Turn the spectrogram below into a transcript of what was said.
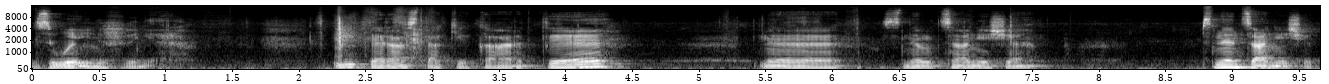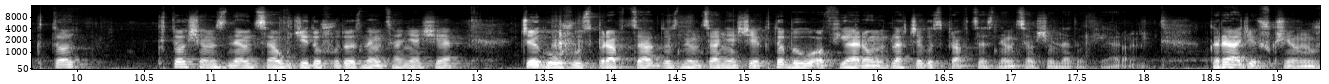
zły inżynier. I teraz takie karty. E, znęcanie się. Znęcanie się. Kto, kto się znęcał? Gdzie doszło do znęcania się? Czego użył sprawca do znęcania się? Kto był ofiarą? Dlaczego sprawca znęcał się nad ofiarą? Kradzież księż...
